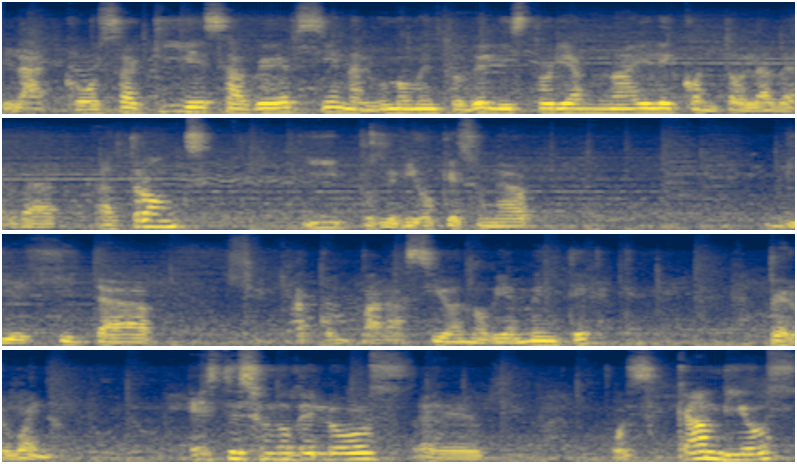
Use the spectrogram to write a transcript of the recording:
La cosa aquí es saber si en algún momento de la historia Mai le contó la verdad a Trunks y pues le dijo que es una viejita a comparación obviamente, pero bueno, este es uno de los eh, pues, cambios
